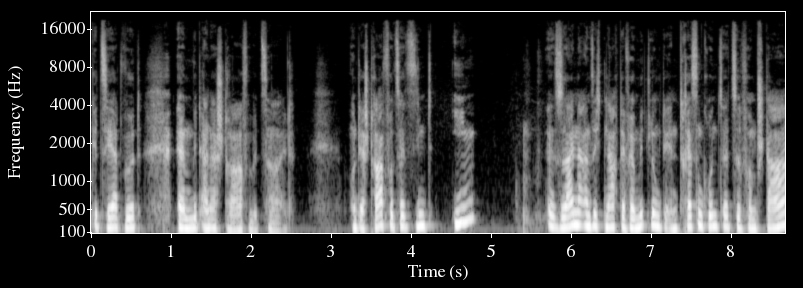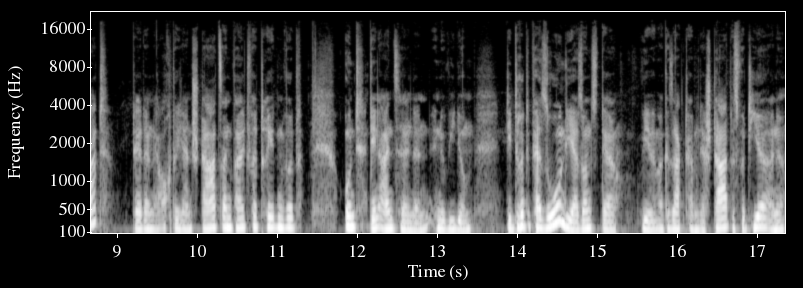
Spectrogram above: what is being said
gezehrt wird, äh, mit einer Strafe bezahlt. Und der Strafprozess dient ihm äh, seiner Ansicht nach der Vermittlung der Interessengrundsätze vom Staat, der dann ja auch durch einen Staatsanwalt vertreten wird, und den einzelnen Individuum. Die dritte Person, die ja sonst der, wie wir immer gesagt haben, der Staat ist, wird hier eine,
